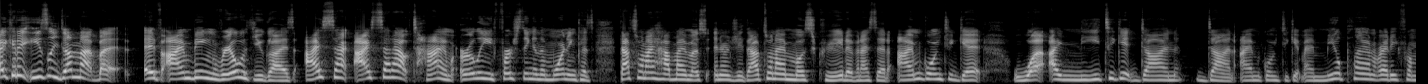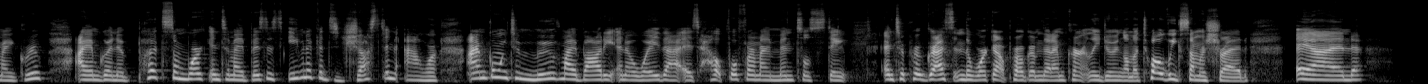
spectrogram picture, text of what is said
I could have easily done that, but if I'm being real with you guys, I set I set out time early first thing in the morning cuz that's when I have my most energy. That's when I'm most creative and I said I'm going to get what I need to get done done. I'm going to get my meal plan ready for my group. I am going to put some work into my business even if it's just an hour. I'm going to move my body in a way that is helpful for my mental state and to progress in the workout program that I'm currently doing on the 12 week summer shred. And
